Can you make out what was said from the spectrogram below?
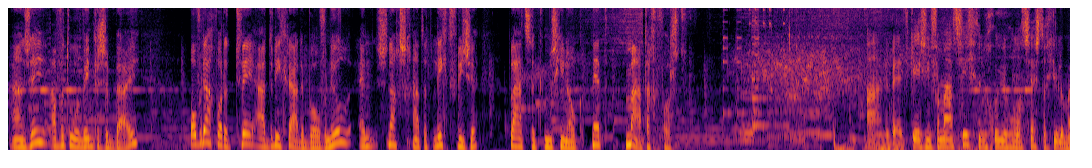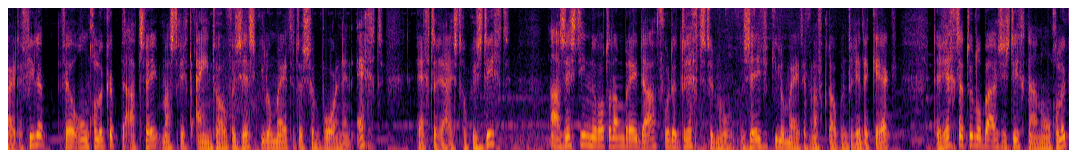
Aan zee af en toe een winterse bui. Overdag wordt het 2 à 3 graden boven nul. En s'nachts gaat het licht vriezen. Plaatselijk misschien ook net matige vorst. ANWB Verkeersinformatie. Een goede 160 kilometer file. Veel ongelukken. De A2 Maastricht-Eindhoven. 6 kilometer tussen Born en Echt. De rechte rijstrook is dicht. A16 Rotterdam-Breda voor de Drechttunnel. 7 kilometer vanaf knooppunt Ridderkerk. De rechtertunnelbuis is dicht na een ongeluk.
